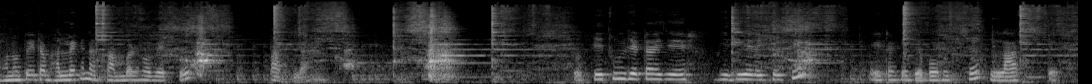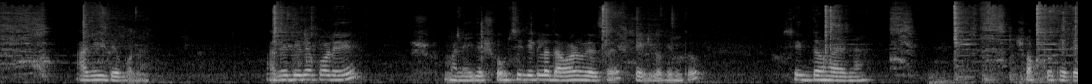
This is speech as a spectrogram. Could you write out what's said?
ঘন তো এটা ভালো লাগে না, সাম্বার হবে একটু পাতলা। তো তেঁতুল যেটা যে ভিজিয়ে রেখেছি, এটাকে দেব হচ্ছে লাস্টে আগেই দেব না। আগে দিলে পরে মানে যে সবজি যেগুলো দেওয়া রয়েছে, সেগুলো কিন্তু সিদ্ধ হয় না। শক্ত থেকে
